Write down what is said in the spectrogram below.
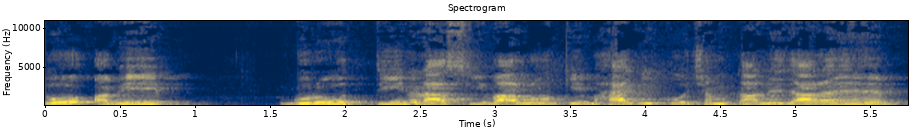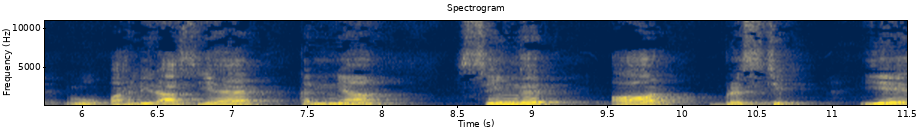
तो अभी गुरु तीन राशि वालों के भाग्य को चमकाने जा रहे हैं। वो पहली राशि है, कन्या, सिंह और वृश्चिक। ये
